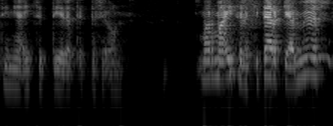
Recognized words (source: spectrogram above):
Tinja itse tiedät, että se on varmaan itsellekin tärkeä myös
